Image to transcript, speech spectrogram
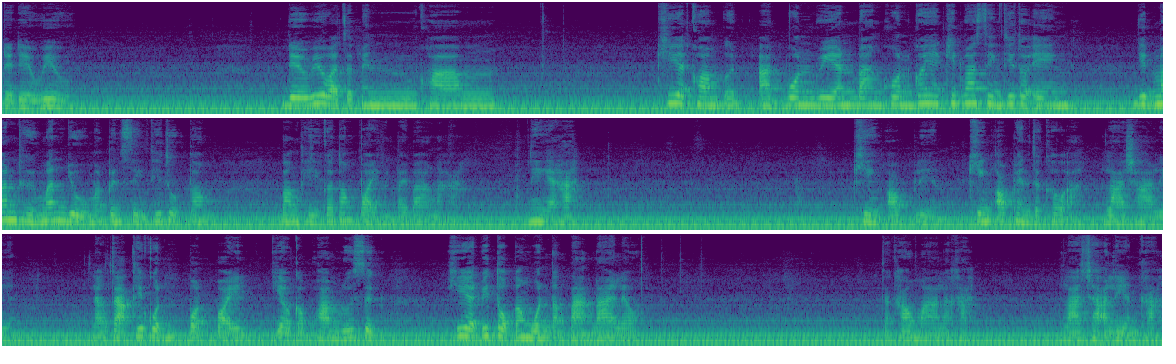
The Devil เดวิลอาจจะเป็นความเครียดความอึดอัดวนเวียนบางคนก็ยังคิดว่าสิ่งที่ตัวเองยึดมั่นถือมั่นอยู่มันเป็นสิ่งที่ถูกต้อง บางทีก็ต้องปล่อยมันไปบ้างนะคะ นี่ไงคะ King of เหรียญ King of Pentacle อะราชาเหรียญหลังจากที่คุณปลดปล่อยเกี่ยวกับความรู้สึกเครียดวิตกกังวลต่างๆ ได้แล้ว จะเข้ามาแล้วค่ะ ราชาเหรียญค่ะ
